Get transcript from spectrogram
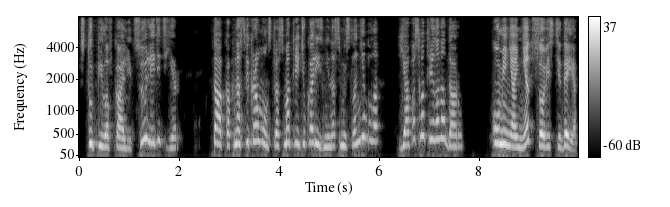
Вступила в коалицию леди Тьер. Так как на свекромонстра смотреть укоризненно смысла не было, я посмотрела на Дару. «У меня нет совести, Дея!»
